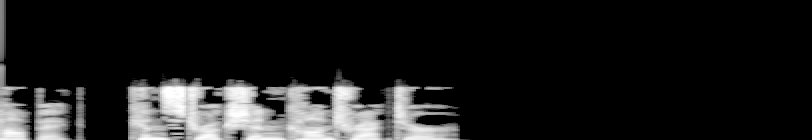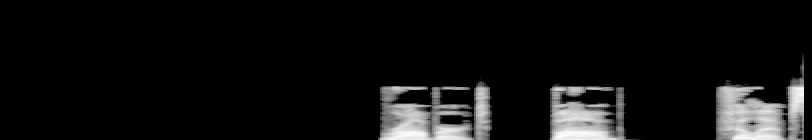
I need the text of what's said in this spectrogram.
Topic: Construction contractor. Robert Bob Phillips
